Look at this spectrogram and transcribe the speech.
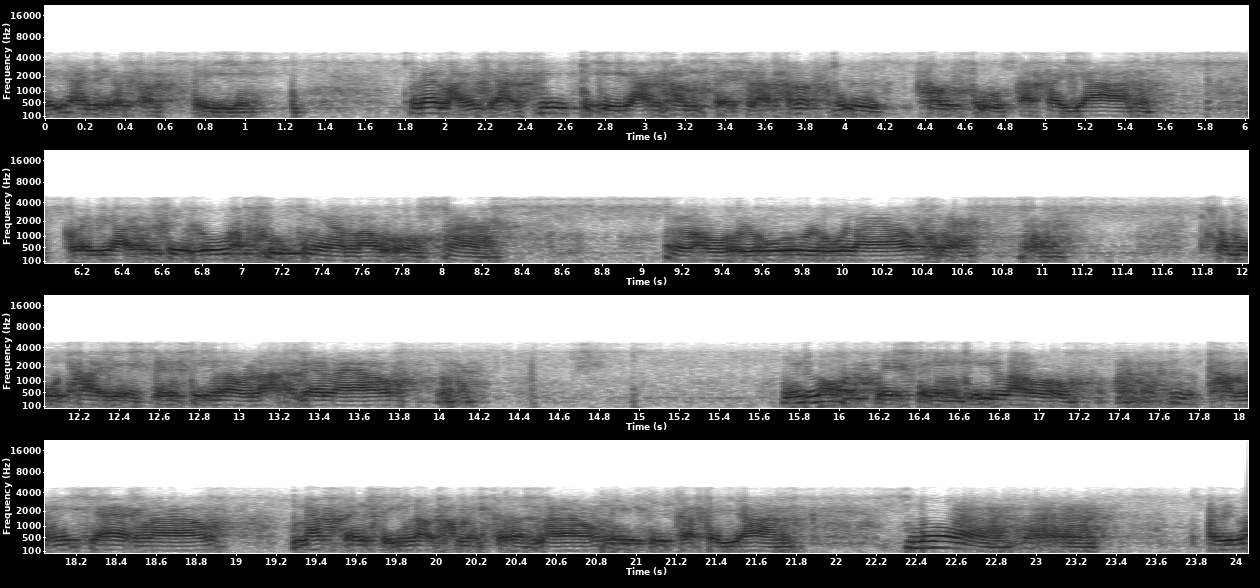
ระยะเดียวกับสี่และหลังจากที่กิจยานทำเสร็จแล้วก็คือเข้าสู่กัจยานกัจยานก็คือรู้ว่าทุกเนี่ยเราอ่า เรารู้รู้แล้วนะสมุทัยเป็นสิ่งเราละได้แล้วนิโรธเป็นสิ่งที่เราทำให้แจ้งแล้วนักเป็นสิ่งเราทำให้เกิดแล้ว นี่คือกัจยานเมื่ออ ปริย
